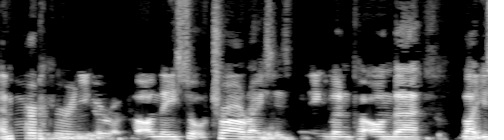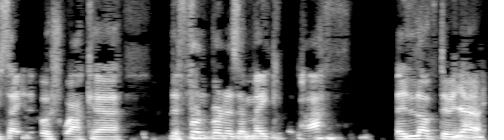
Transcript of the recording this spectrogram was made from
America and Europe put on these sort of trial races, but England put on the, like you say, the bushwhacker. The front runners are making the path. They love doing Yeah. that.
